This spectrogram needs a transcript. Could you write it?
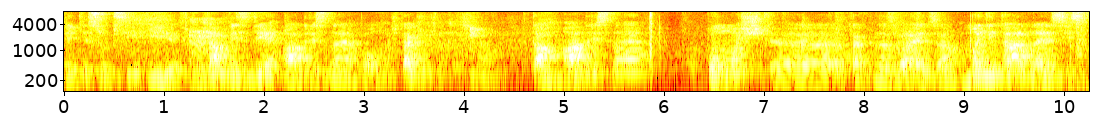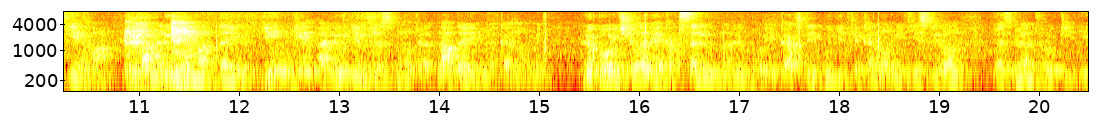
эти субсидии, там везде адресная помощь, так же? Там адресная помощь, э, так называется, монетарная система. Там людям отдают деньги, а люди уже смотрят, надо им экономить. Любой человек, абсолютно любой, и каждый будет экономить, если он возьмет в руки деньги.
